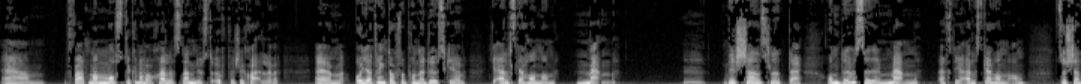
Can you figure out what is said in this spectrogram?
Ehm, för att man måste kunna vara självständig och stå upp för sig själv. Ehm, och jag tänkte också på när du skrev Jag älskar honom men. Mm. Det känns lite, om du säger men efter jag älskar honom så känns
